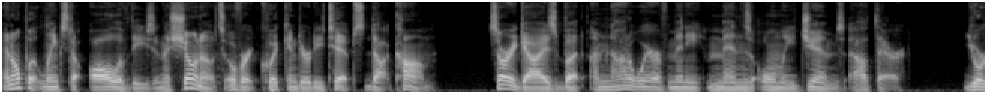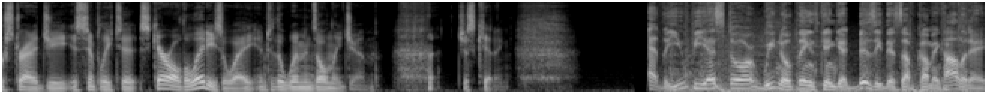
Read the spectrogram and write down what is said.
and I'll put links to all of these in the show notes over at quickanddirtytips.com. Sorry, guys, but I'm not aware of many men's only gyms out there. Your strategy is simply to scare all the ladies away into the women's only gym. Just kidding. At the UPS store, we know things can get busy this upcoming holiday.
